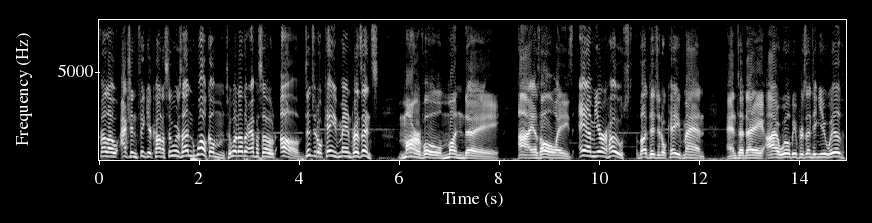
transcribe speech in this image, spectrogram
fellow action figure connoisseurs, and welcome to another episode of Digital Caveman Presents Marvel Monday. I, as always, am your host, the Digital Caveman, and today I will be presenting you with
